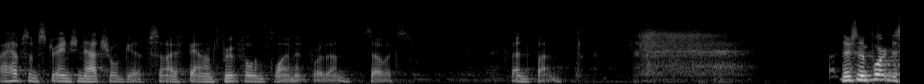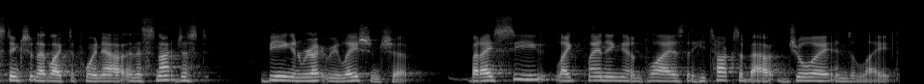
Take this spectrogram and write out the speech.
I have some strange natural gifts, and I've found fruitful employment for them, so it's been fun. There's an important distinction I'd like to point out, and it's not just being in right relationship, but I see, like Plantinga implies, that he talks about joy and delight.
